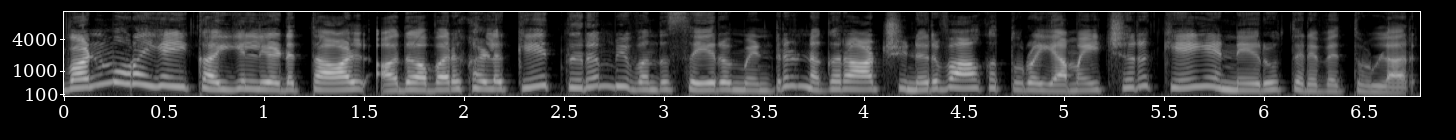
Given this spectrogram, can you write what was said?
வன்முறையை கையில் எடுத்தால் அது அவர்களுக்கே திரும்பி வந்து சேரும் என்று நகராட்சி நிர்வாகத்துறை அமைச்சர் கே. என். நேரு தெரிவித்துள்ளார்.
